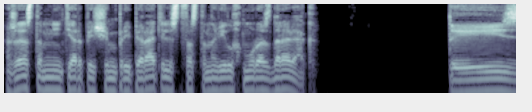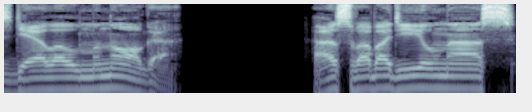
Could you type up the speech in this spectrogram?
Жестом, нетерпящим препирательств, остановил хмуро здоровяк. «Ты сделал много. Освободил нас,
